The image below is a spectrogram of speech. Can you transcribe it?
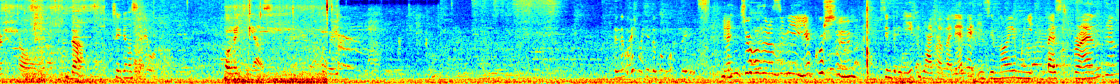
Air Show. Да. Серіал? Горить м'ясо. Ти не хочеш мені допомогти? Я нічого не розумію, я кушаю. Всім привіт, я Кавалера і зі мною мої best friend.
